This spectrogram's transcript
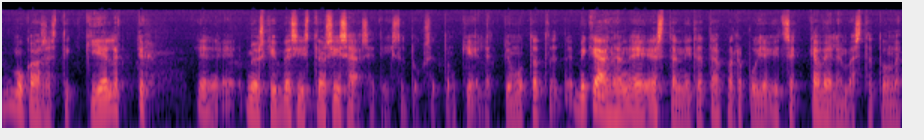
mukaisesti kielletty. E, myöskin vesistön sisäiset istutukset on kielletty, mutta mikään ei estä niitä täplärapuja itse kävelemästä tuonne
